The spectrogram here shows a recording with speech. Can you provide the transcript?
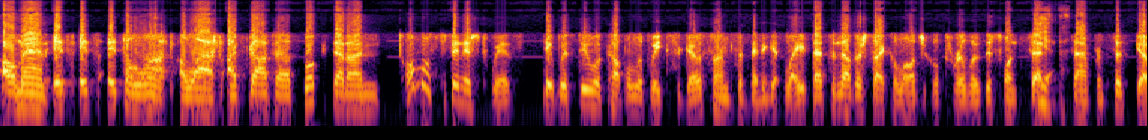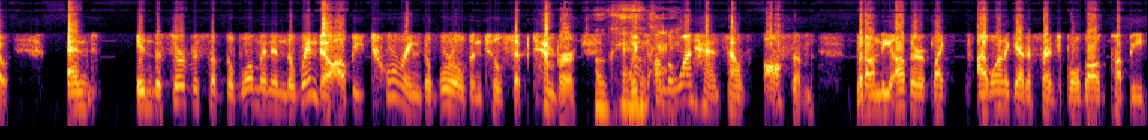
Oh man, it's it's it's a lot. Alas, I've got a book that I'm almost finished with. It was due a couple of weeks ago, so I'm submitting it late. That's another psychological thriller. This one's set Yeah. in San Francisco, and in the service of the woman in the window, I'll be touring the world until September. Okay. Which on the one hand sounds awesome, but on the other, like I want to get a French bulldog puppy.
